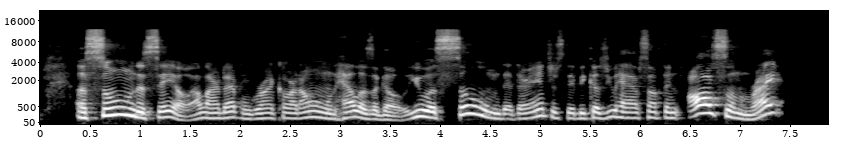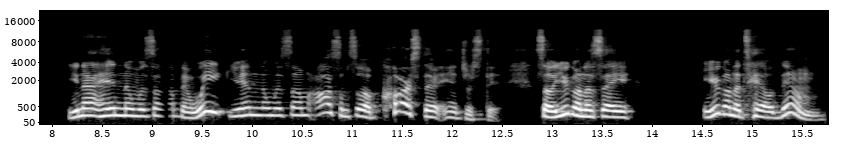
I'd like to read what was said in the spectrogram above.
assume the sale. I learned that from Grant Cardone hellas ago. You assume that they're interested because you have something awesome, right? You're not hitting them with something weak, you're hitting them with something awesome. So, of course, they're interested. So, you're going to say, you're going to tell them,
